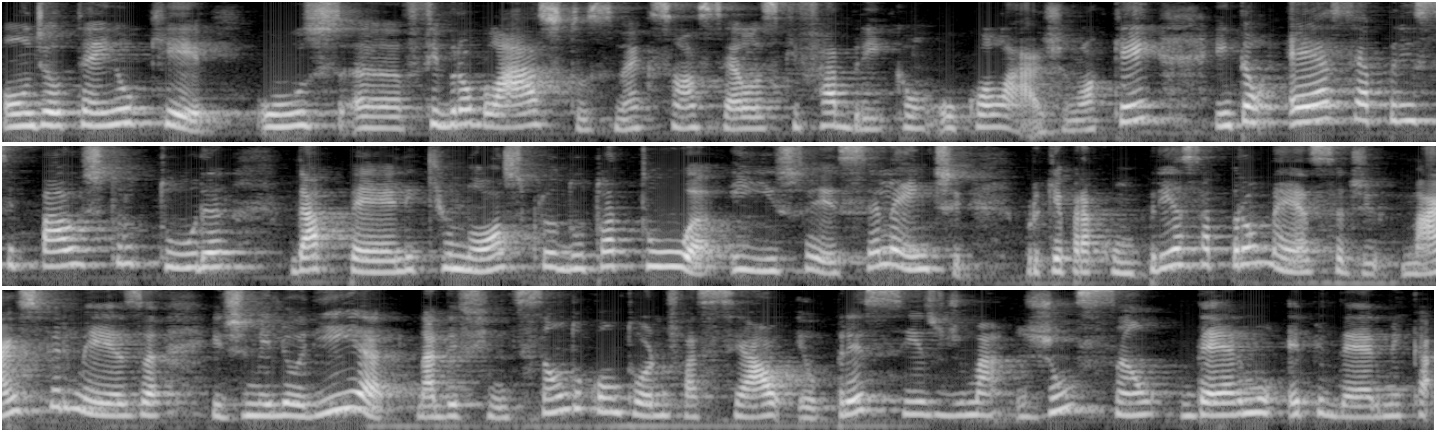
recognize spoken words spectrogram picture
onde eu tenho o que? Os uh, fibroblastos, né? Que são as células que fabricam o colágeno, ok? Então, essa é a principal estrutura da pele que o nosso produto atua e isso é excelente, porque para cumprir essa promessa de mais firmeza e de melhoria na definição do contorno facial, eu preciso de uma junção dermoepidérmica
